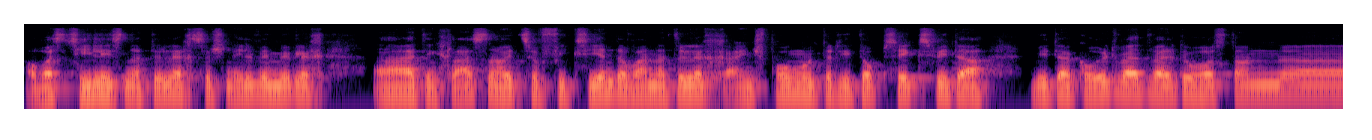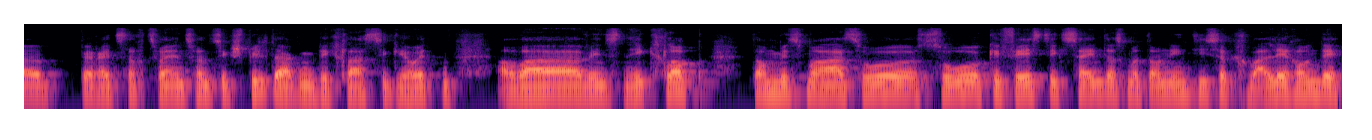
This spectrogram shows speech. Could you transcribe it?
Aber das Ziel ist natürlich, so schnell wie möglich äh, den Klassenhalt zu fixieren. Da war natürlich ein Sprung unter die Top 6 wieder, wieder Gold wert, weil du hast dann äh, bereits nach 22 Spieltagen die Klasse gehalten. Aber wenn es nicht klappt, dann müssen wir auch so, so gefestigt sein, dass wir dann in dieser Quali-Runde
